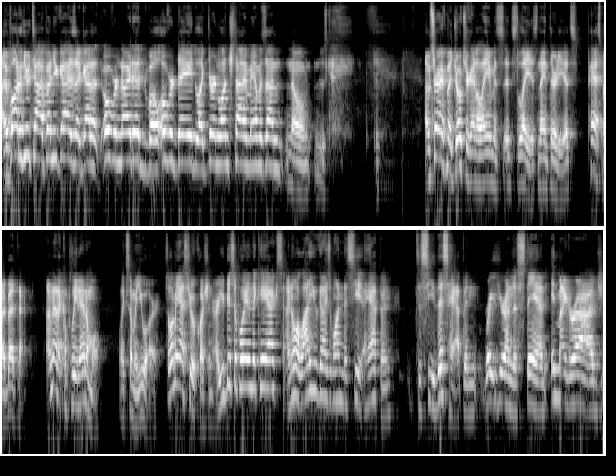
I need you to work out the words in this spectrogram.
I bought a new top end, you guys. I got it overnighted, well, overdayed, like during lunchtime, Amazon. No, I'm just kidding. I'm sorry if my jokes are kind of lame. It's, it's late. It's 9.30. It's past my bedtime. I'm not a complete animal like some of you are. So let me ask you a question. Are you disappointed in the KX? I know a lot of you guys wanted to see it happen, to see this happen right here on this stand in my garage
